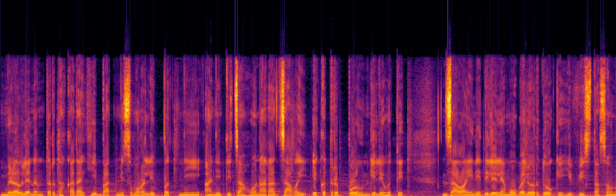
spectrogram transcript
मिळवल्यानंतर धक्कादायक ही बातमी समोर आली. पत्नी आणि तिचा होणारा जावाई एकत्र पळून गेले होते. जावाईने दिलेल्या मोबाईलवर दोघेही वीस तासाहून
